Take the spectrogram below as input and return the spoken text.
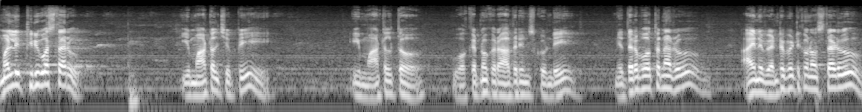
మళ్ళీ తిరిగి వస్తారు. ఈ మాటలు చెప్పి ఈ మాటలతో ఒకరినొకరు ఆదరించుకోండి. నిద్రపోతున్నారు. ఆయన వెంట పెట్టుకొని వస్తాడు.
